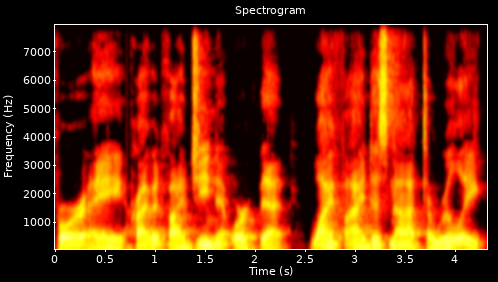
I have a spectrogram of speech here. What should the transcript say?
for a private 5G network that Wi-Fi does not really,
